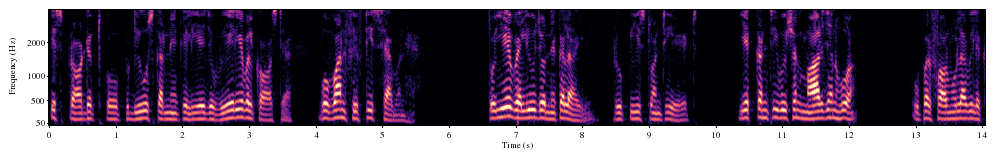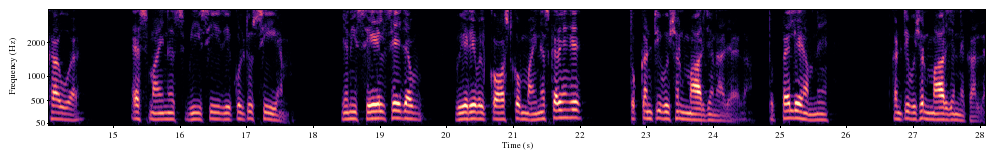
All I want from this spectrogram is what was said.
اس پروڈکٹ کو پروڈیوس کرنے کے لیے جو ویریبل کاسٹ ہے وہ 157 ہے۔ تو یہ ویلیو جو نکل آئی روپیز 28 یہ کنٹریبیوشن مارجن ہوا۔ اوپر فارمولا بھی لکھا ہوا ہے۔ S minus B C is equal to C M یعنی سیل سے جب ویریبل کاسٹ کو مائنس کریں گے تو کنٹریبیوشن مارجن آ جائے گا۔ تو پہلے ہم نے کنٹریبیوشن مارجن نکالا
